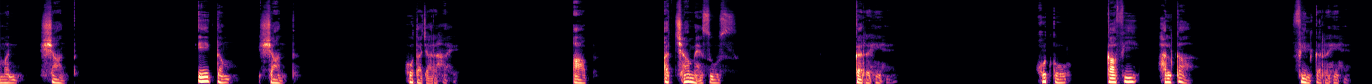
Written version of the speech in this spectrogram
मन शांत। एकदम शांत होता जा रहा है। आप अच्छा महसूस कर रहे हैं। खुद को काफ़ी हल्का फील कर रहे हैं।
